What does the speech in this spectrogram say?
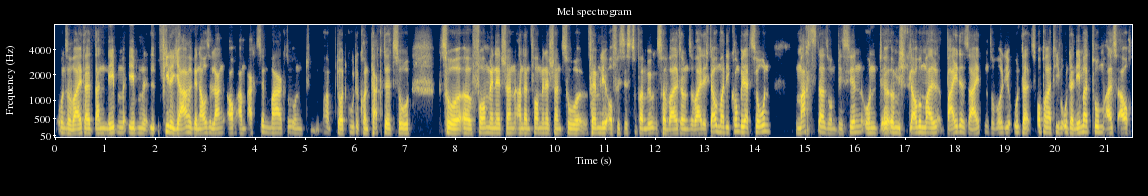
und so weiter. Dann neben eben viele Jahre genauso lang auch am Aktienmarkt und habe dort gute Kontakte zu zu äh, Fondsmanagern, anderen Fondsmanagern, zu Family Offices, zu Vermögensverwaltern und so weiter. Ich glaube mal, die Kombination macht's da so ein bisschen. Und äh, ich glaube mal, beide Seiten, sowohl die unter, das operative Unternehmertum als auch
